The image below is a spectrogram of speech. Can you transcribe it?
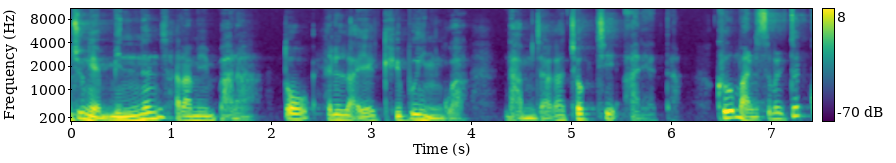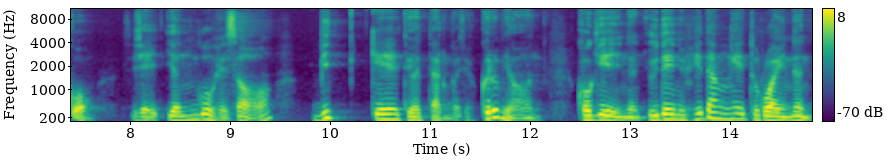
중에 믿는 사람이 많아 또 헬라의 귀부인과 남자가 적지 아니었다. 그 말씀을 듣고 이제 연구해서 믿게 되었다는 거죠. 그러면 거기에 있는 유대인 회당에 들어와 있는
